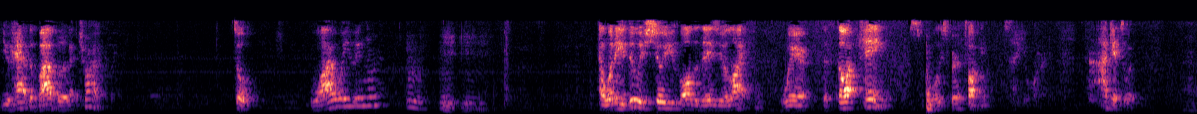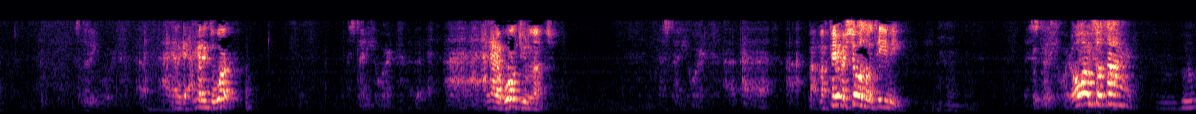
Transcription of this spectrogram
You had the Bible electronically. So, why were you ignorant? Mm-hmm. And what he do is show you all the days of your life where the thought came, Holy Spirit talking, study your word. I get to it. Study your word. I, I, gotta, I gotta get to work. Study your word. I, gotta work during lunch. Study your word. Uh, my, my, favorite show is on TV. Study your word. Oh, I'm so tired. Mm-hmm.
